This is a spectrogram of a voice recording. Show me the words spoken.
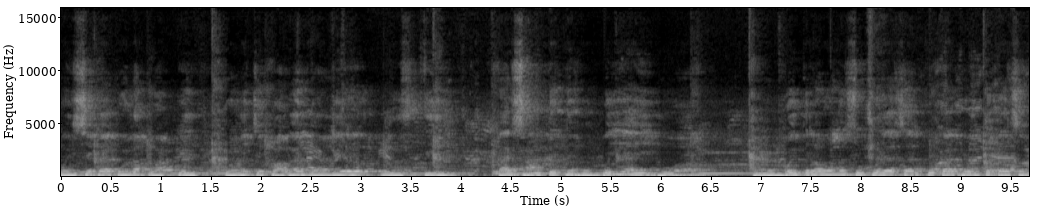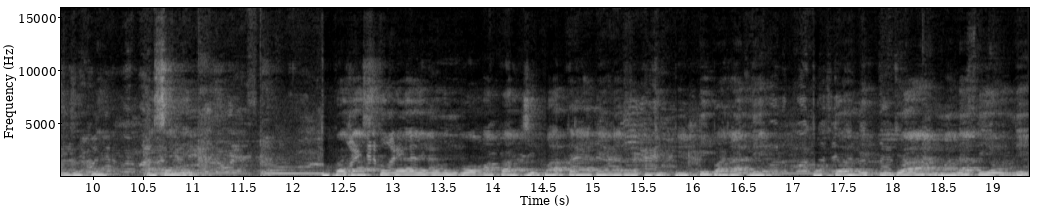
पैसे काय कोणाक वाटतील? कोणाचे पगार झाले नसतील? काय सांगतात ना मुंबई आहे बुवा. मुंबईत राहून असो पुण्यासारखं काय बोलतो काय समजत नाही. असं नाही. तुका जास्त मिळाले म्हणून बुवा माका अजिबात राग येणार नाही. तुझी पेटी भरान दे. फक्त आणि तुझ्या मनात येऊन दे.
